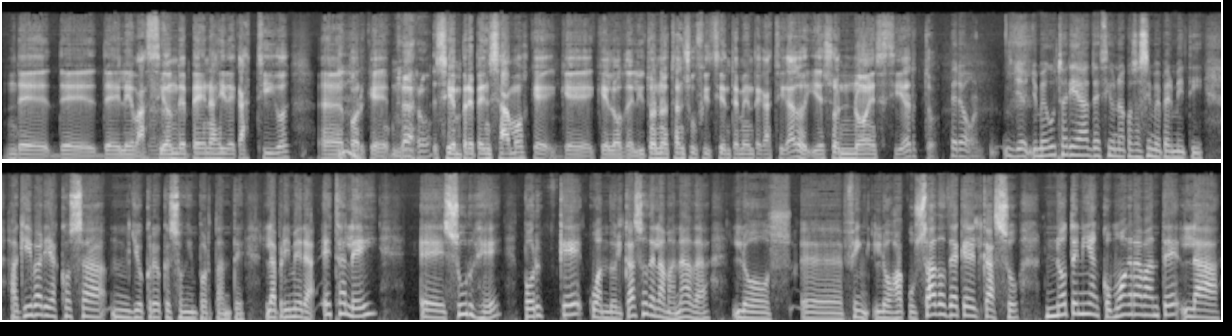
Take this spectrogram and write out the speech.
de, elevación de penas y de castigos, eh, porque siempre pensamos que, los delitos no están suficientemente castigados y eso no es cierto. Pero yo, me gustaría decir una cosa, si me permitís. Aquí varias cosas mm, yo creo que son importantes. La primera, esta ley eh, surge porque cuando el caso de la manada, los, eh, fin, los acusados de aquel caso no tenían como agravante la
